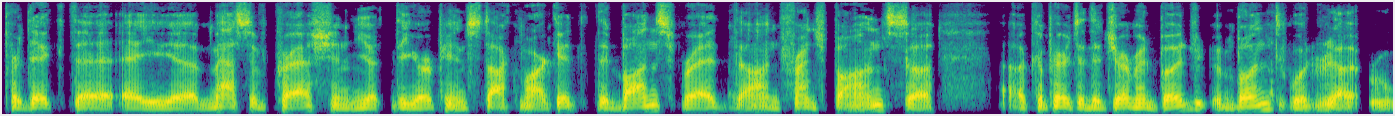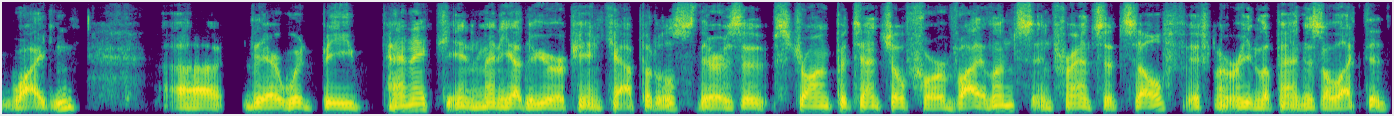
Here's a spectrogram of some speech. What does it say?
predict a, a, a, massive crash in the European stock market. The bond spread on French bonds uh, uh, compared to the German Bund, Bund would uh, widen. Uh, there would be panic in many other European capitals. There is a strong potential for violence in France itself if Marine Le Pen is elected.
